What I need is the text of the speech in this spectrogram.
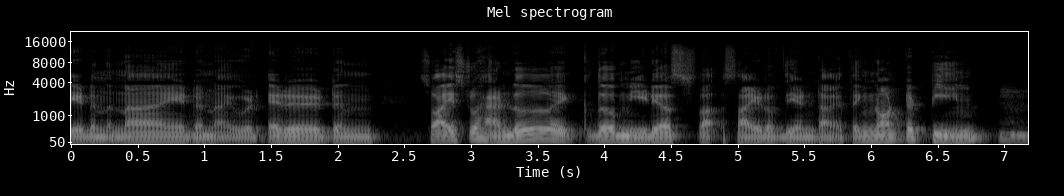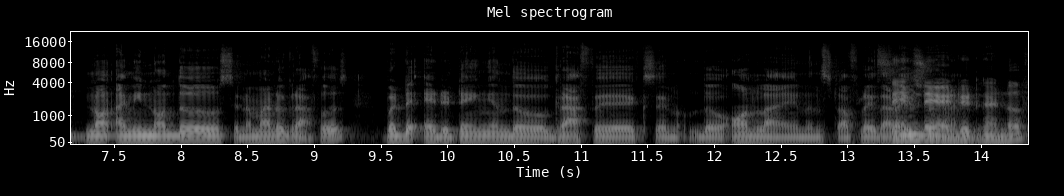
late in the night, and mm. I would edit, and so I used to handle like the media s- side of the entire thing, not the team, mm. not I mean not the cinematographers, but the editing and the graphics and the online and stuff like that. Same day edit kind of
